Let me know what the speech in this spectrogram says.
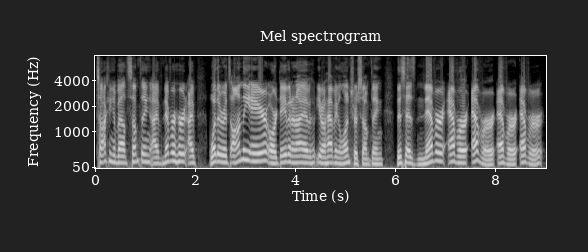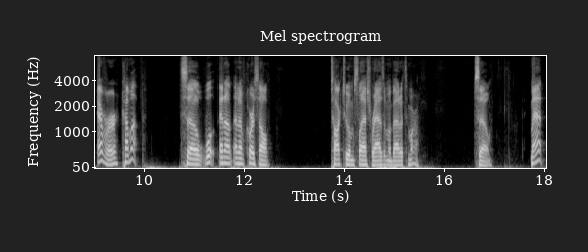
talking about something I've never heard. I've whether it's on the air or David and I have you know having lunch or something. This has never, ever, ever, ever, ever, ever come up. So well, and uh, and of course I'll talk to him slash razz him about it tomorrow. So, Matt,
